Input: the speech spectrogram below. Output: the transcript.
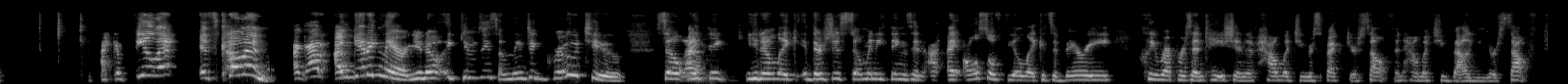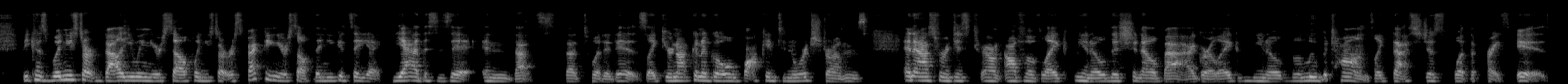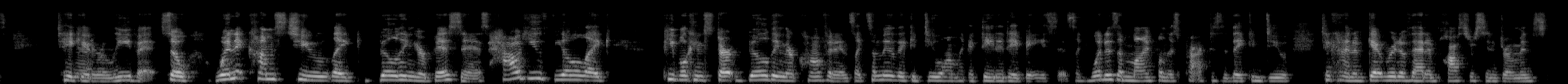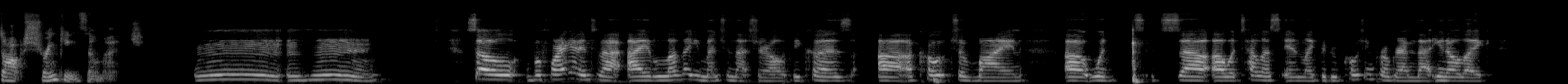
I can feel it it's coming. I got, I'm getting there. You know, it gives me something to grow to. So yeah. I think, you know, like there's just so many things. And I, I, also feel like it's a very clear representation of how much you respect yourself and how much you value yourself. Because when you start valuing yourself, when you start respecting yourself, then you could say, yeah, yeah, this is it. And that's, that's what it is. Like, you're not going to go walk into Nordstrom's and ask for a discount off of like, you know, this Chanel bag or like, you know, the Louboutins. Like, that's just what the price is take yeah. it or leave it. So when it comes to like building your business, how do you feel like people can start building their confidence like something they could do on like a day-to-day basis like what is a mindfulness practice that they can do to kind of get rid of that imposter syndrome and stop shrinking so much mm-hmm. so before i get into that i love that you mentioned that cheryl because uh, a coach of mine uh, would uh, uh, would tell us in like the group coaching program that you know like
